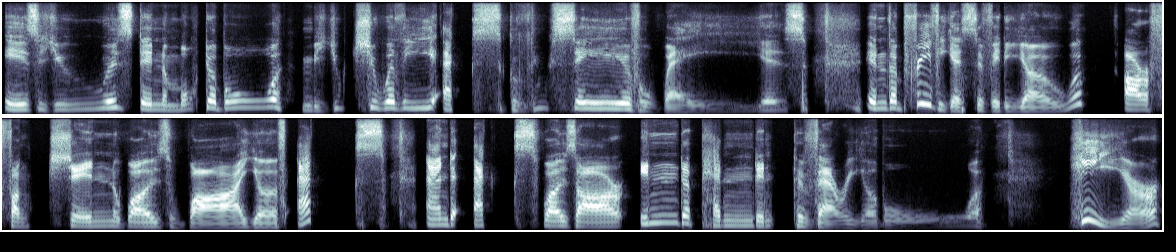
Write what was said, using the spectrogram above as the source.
is used in multiple mutually exclusive ways. In the previous video, our function was y of x, and x was our independent variable. Here,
